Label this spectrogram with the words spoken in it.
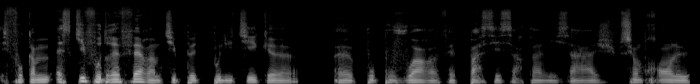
est-ce qu'il faudrait faire un petit peu de politique pour pouvoir faire passer certains messages? Si on prend le,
